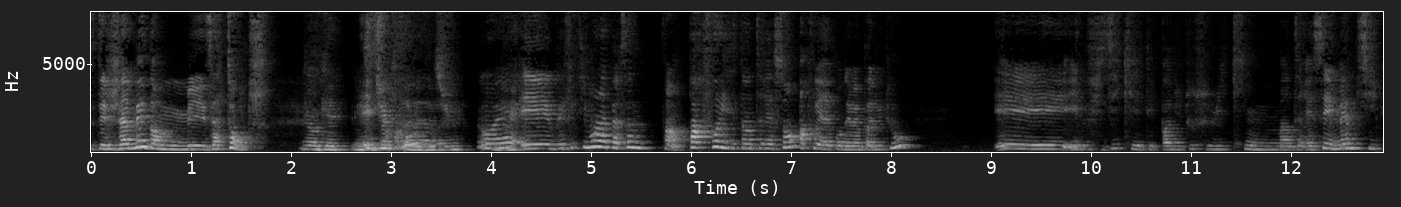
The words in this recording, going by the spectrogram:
c'était jamais dans mes attentes. Ok. Et du coup, euh, déçu. Ouais, et effectivement, la personne, enfin, parfois il était intéressant, parfois il répondait même pas du tout. Et, et le physique n'était pas du tout celui qui m'intéressait. Et même si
